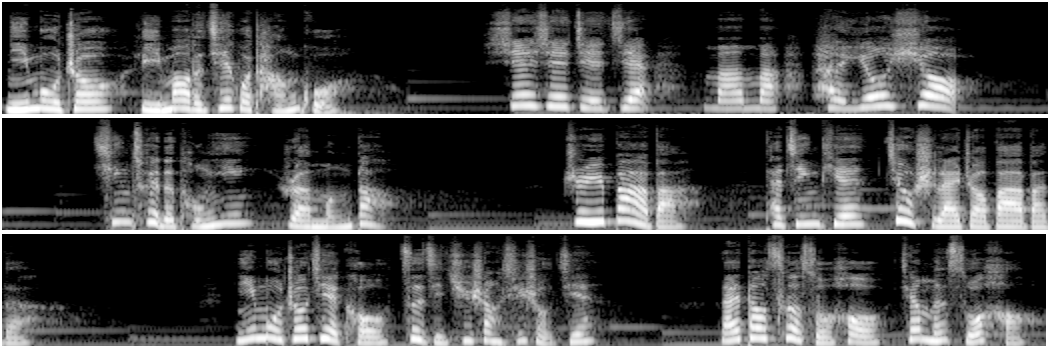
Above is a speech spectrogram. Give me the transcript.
尼木舟礼貌的接过糖果，谢谢姐姐，妈妈很优秀。清脆的童音软萌道：“至于爸爸，他今天就是来找爸爸的。”尼木舟借口自己去上洗手间。来到厕所后，将门锁好，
